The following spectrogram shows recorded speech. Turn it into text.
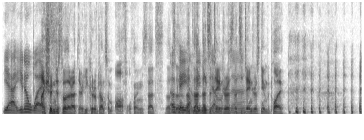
Yeah, you know what? I shouldn't just throw that out there. He could have done some awful things. That's that's Okay, a, yeah, that, that, that's a dangerous that's a uh, dangerous game to play.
